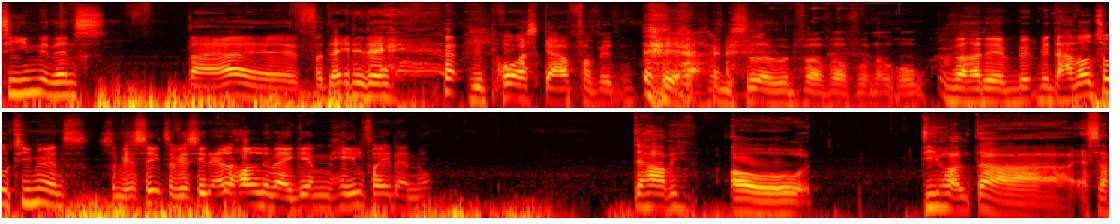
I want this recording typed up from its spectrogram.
team-events, der er øh, for dagen i dag. vi prøver at skærpe forventen. ja, vi sidder udenfor for at få noget ro. Hvad hedder det? Men- Men der har været to team-events, som vi har set, så vi har set alle holdene være igennem hele fredagen nu. Det har vi. Og de hold, der... Altså,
